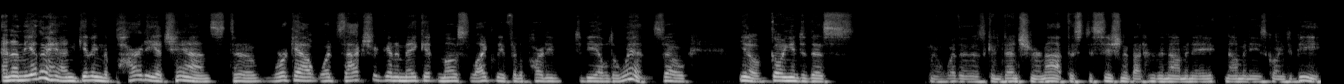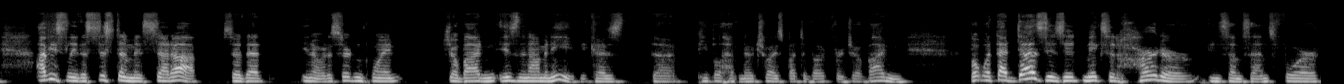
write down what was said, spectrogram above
And on the other hand, giving the party a chance to work out what's actually going to make it most likely for the party to be able to win. So, you know, going into this, you know, whether there's a convention or not, this decision about who the nominee nominee is going to be. Obviously, the system is set up so that, you know, at a certain point, Joe Biden is the nominee because the people have no choice but to vote for Joe Biden. But what that does is it makes it harder, in some sense, for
